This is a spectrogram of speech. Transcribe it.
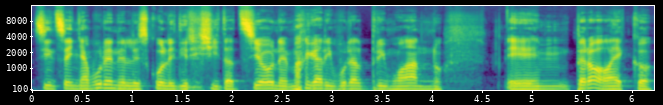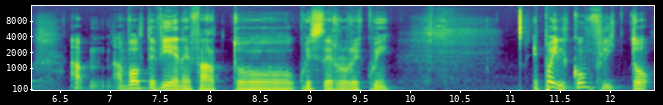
si insegna pure nelle scuole di recitazione, magari pure al primo anno. E, ehm, però ecco, a, a volte viene fatto questo errore qui. E poi il conflitto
